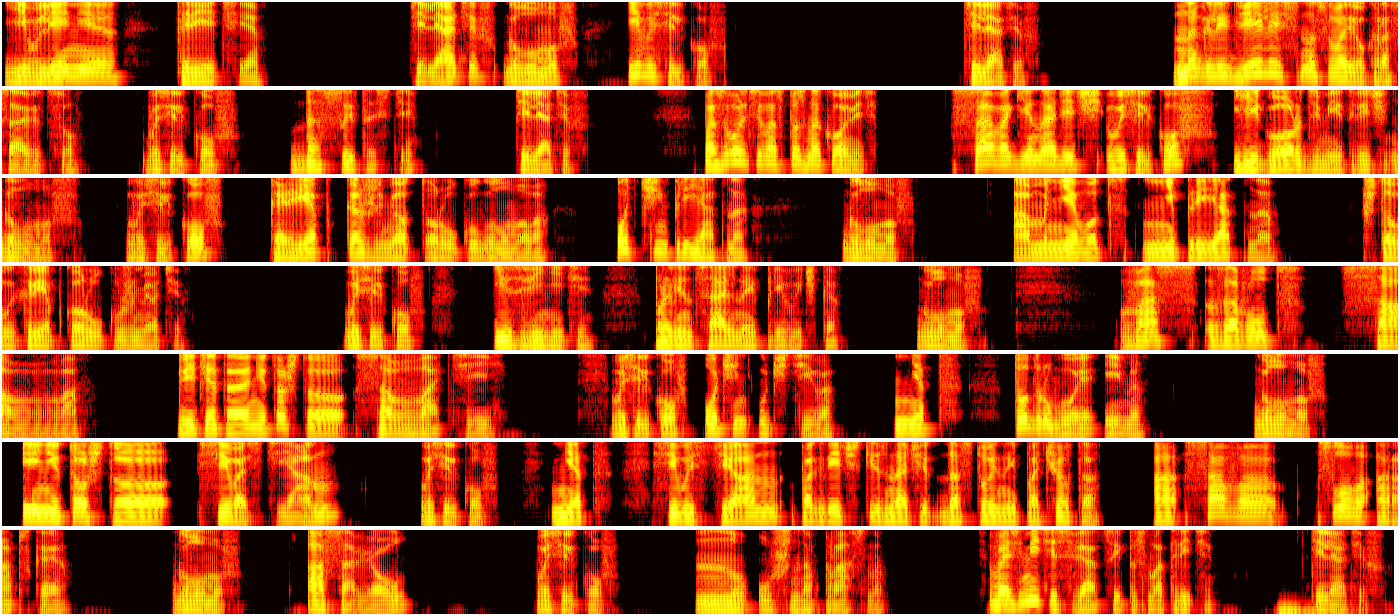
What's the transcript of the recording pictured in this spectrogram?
Явление третье. Телятев, Глумов и Васильков. Телятев. Нагляделись на свою красавицу. Васильков. До сытости. Телятев. Позвольте вас познакомить. Сава Геннадьевич Васильков, Егор Дмитриевич Глумов. Васильков крепко жмет руку Глумова. Очень приятно. Глумов. А мне вот неприятно, что вы крепко руку жмете. Васильков. Извините, провинциальная привычка. Глумов. Вас зовут Савва. Ведь это не то, что Савватий. Васильков очень учтиво. Нет, то другое имя. Глумов. И не то, что Севастьян? Васильков. Нет, Севастьян по-гречески значит «достойный почета», а Сава — слово арабское. Глумов. А Савел? Васильков. Ну уж напрасно. Возьмите святцы и посмотрите. Телятев.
